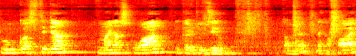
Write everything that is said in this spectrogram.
2 cos theta minus 1 equal to 0 তাহলে দেখো হয়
